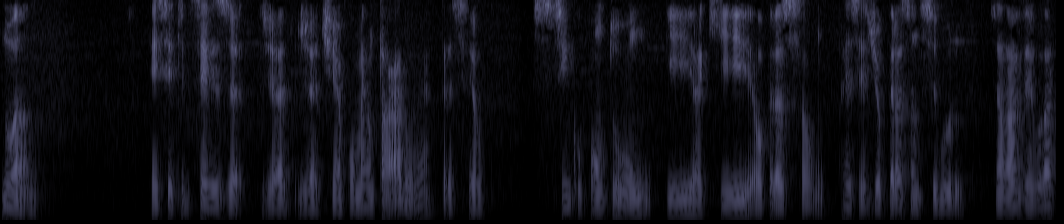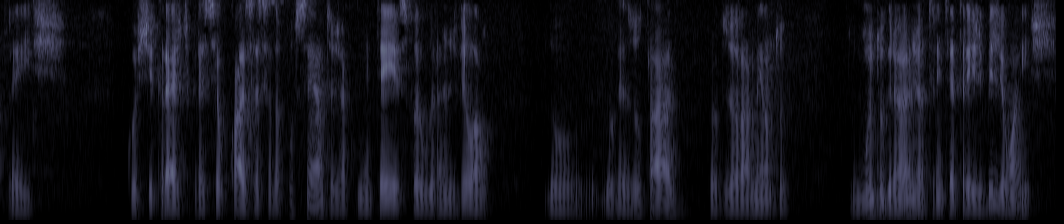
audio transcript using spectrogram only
no ano. Receita de serviços já, já, já tinha comentado, né? cresceu 5,1% e aqui a operação, receita de operação de seguro 19,3%. Custo de crédito cresceu quase 60%, já comentei, esse foi o grande vilão do, do resultado. Provisionamento muito grande, 33 bilhões,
